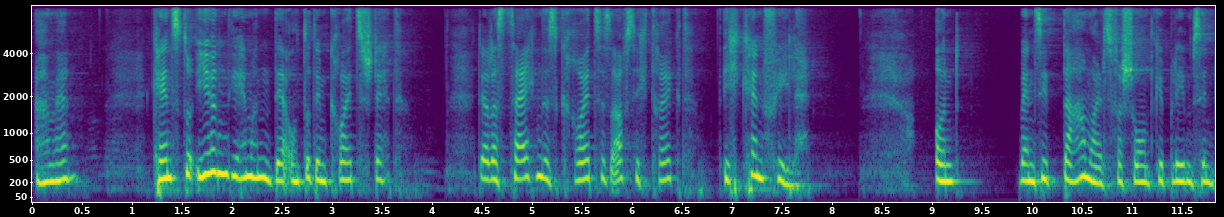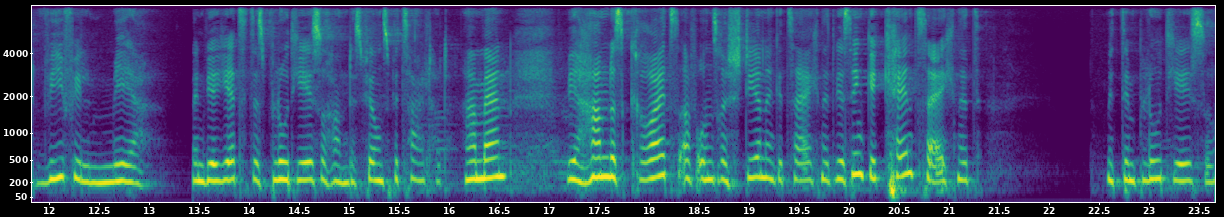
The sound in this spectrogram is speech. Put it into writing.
Amen. Kennst du irgendjemanden, der unter dem Kreuz steht? Der das Zeichen des Kreuzes auf sich trägt? Ich kenne viele. Und wenn sie damals verschont geblieben sind, wie viel mehr, wenn wir jetzt das Blut Jesu haben, das für uns bezahlt hat. Amen. Wir haben das Kreuz auf unsere Stirnen gezeichnet. Wir sind gekennzeichnet mit dem Blut Jesu.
